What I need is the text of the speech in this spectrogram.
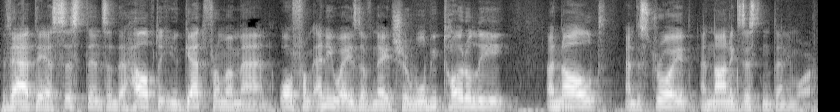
that the assistance and the help that you get from a man or from any ways of nature will be totally annulled and destroyed and non-existent anymore.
